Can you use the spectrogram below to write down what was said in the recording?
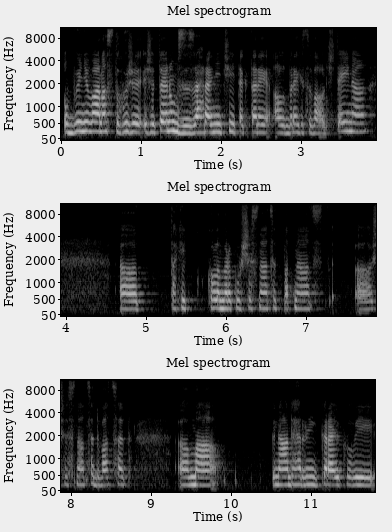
obvinována z toho, že, že to je jenom ze zahraničí, tak tady Albrecht z Waldsteina, eh, taky kolem roku 1615, 1620, eh, má nádherný krajkový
